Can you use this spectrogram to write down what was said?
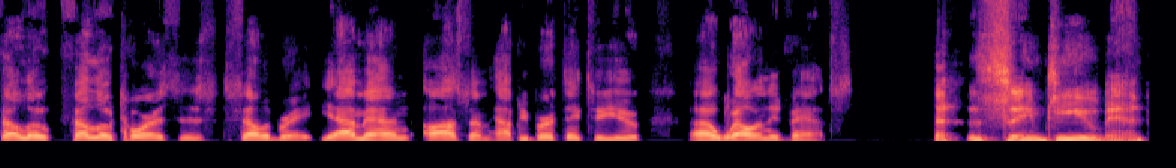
Fellow fellow Tauruses celebrate. Yeah, man. Awesome. Happy birthday to you uh, well in advance. Same to you, man.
